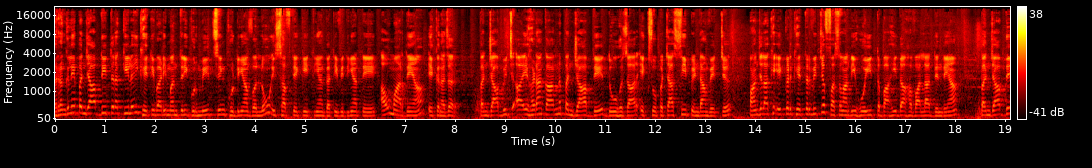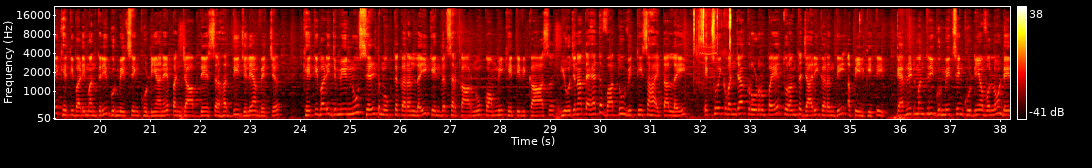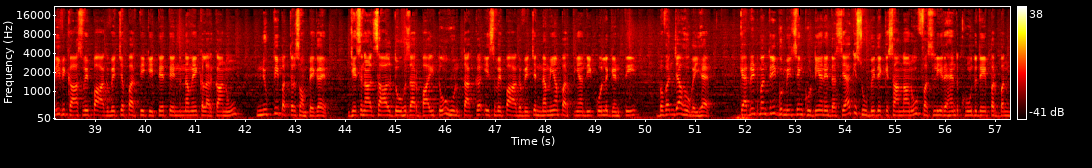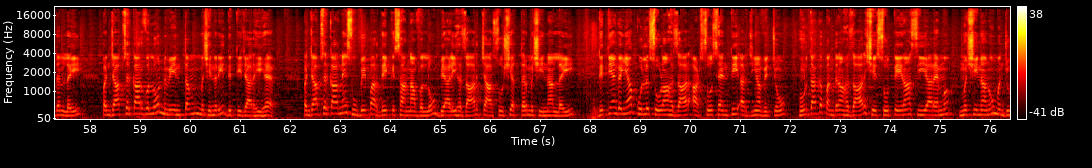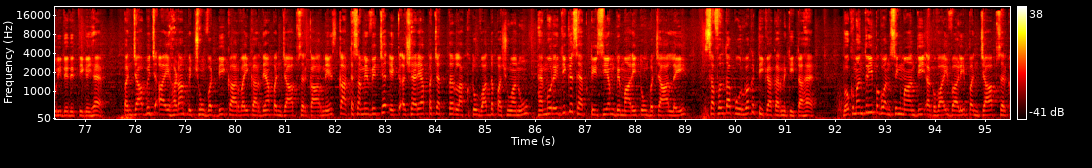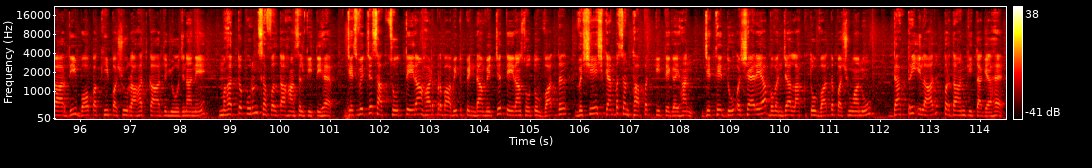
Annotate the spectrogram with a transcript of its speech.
ਰੰਗਲੇ ਪੰਜਾਬ ਦੀ ਤਰੱਕੀ ਲਈ ਖੇਤੀਬਾੜੀ ਮੰਤਰੀ ਗੁਰਮੀਤ ਸਿੰਘ ਖੁੱਡੀਆਂ ਵੱਲੋਂ ਇਸ ਹਫ਼ਤੇ ਕੀਤੀਆਂ ਗਤੀਵਿਧੀਆਂ ਤੇ ਆਓ ਮਾਰਦੇ ਹਾਂ ਇੱਕ ਨਜ਼ਰ। ਪੰਜਾਬ ਵਿੱਚ ਆਏ ਹੜ੍ਹਾਂ ਕਾਰਨ ਪੰਜਾਬ ਦੇ 2185 ਪਿੰਡਾਂ ਵਿੱਚ 5 ਲੱਖ ਏਕੜ ਖੇਤਰ ਵਿੱਚ ਫਸਲਾਂ ਦੀ ਹੋਈ ਤਬਾਹੀ ਦਾ ਹਵਾਲਾ ਦਿੰਦਿਆਂ ਪੰਜਾਬ ਦੇ ਖੇਤੀਬਾੜੀ ਮੰਤਰੀ ਗੁਰਮੀਤ ਸਿੰਘ ਖੁੱਡੀਆਂ ਨੇ ਪੰਜਾਬ ਦੇ ਸਰਹੱਦੀ ਜ਼ਿਲ੍ਹਿਆਂ ਵਿੱਚ ਖੇਤੀਬਾੜੀ ਜ਼ਮੀਨ ਨੂੰ ਸਿਲਟ ਮੁਕਤ ਕਰਨ ਲਈ ਕੇਂਦਰ ਸਰਕਾਰ ਨੂੰ ਕੌਮੀ ਖੇਤੀ ਵਿਕਾਸ ਯੋਜਨਾ ਤਹਿਤ ਵਾਧੂ ਵਿੱਤੀ ਸਹਾਇਤਾ ਲਈ 151 ਕਰੋੜ ਰੁਪਏ ਤੁਰੰਤ ਜਾਰੀ ਕਰਨ ਦੀ ਅਪੀਲ ਕੀਤੀ। ਕੈਬਨਿਟ ਮੰਤਰੀ ਗੁਰਮੀਤ ਸਿੰਘ ਖੁੱਡੀਆਂ ਵੱਲੋਂ ਡੇਰੀ ਵਿਕਾਸ ਵਿਭਾਗ ਵਿੱਚ ਭਰਤੀ ਕੀਤੇ ਤਿੰਨ ਨਵੇਂ ਕਲਰਕਾਂ ਨੂੰ ਨਿਯੁਕਤੀ ਪੱਤਰ ਸੌਂਪੇ ਗਏ। ਜਿਸ ਨਾਲ ਸਾਲ 2022 ਤੋਂ ਹੁਣ ਤੱਕ ਇਸ ਵਿਭਾਗ ਵਿੱਚ ਨਵੀਆਂ ਭਰਤੀਆਂ ਦੀ ਕੁੱਲ ਗਿਣਤੀ 52 ਹੋ ਗਈ ਹੈ। ਕੈਬਨਿਟ ਮੰਤਰੀ ਗੁਰਮੀਤ ਸਿੰਘ ਖੁੱਡੀਆਂ ਨੇ ਦੱਸਿਆ ਕਿ ਸੂਬੇ ਦੇ ਕਿਸਾਨਾਂ ਨੂੰ ਫਸਲੀ ਰਹਿੰਦ ਖੂੰਦ ਦੇ ਪ੍ਰਬੰਧਨ ਲਈ ਪੰਜਾਬ ਸਰਕਾਰ ਵੱਲੋਂ ਨਵੀਨਤਮ ਮਸ਼ੀਨਰੀ ਦਿੱਤੀ ਜਾ ਰਹੀ ਹੈ। ਪੰਜਾਬ ਸਰਕਾਰ ਨੇ ਸੂਬੇ ਭਰ ਦੇ ਕਿਸਾਨਾਂ ਵੱਲੋਂ 42476 ਮਸ਼ੀਨਾਂ ਲਈ ਦਿੱਤੀਆਂ ਗਈਆਂ ਕੁੱਲ 16837 ਅਰਜ਼ੀਆਂ ਵਿੱਚੋਂ ਹੁਣ ਤੱਕ 15613 ਸੀਆਰਐਮ ਮਸ਼ੀਨਾਂ ਨੂੰ ਮਨਜ਼ੂਰੀ ਦੇ ਦਿੱਤੀ ਗਈ ਹੈ। ਪੰਜਾਬ ਵਿੱਚ ਆਏ ਹੜ੍ਹਾਂ ਪਿੱਛੋਂ ਵੱਡੀ ਕਾਰਵਾਈ ਕਰਦਿਆਂ ਪੰਜਾਬ ਸਰਕਾਰ ਨੇ ਘੱਟ ਸਮੇਂ ਵਿੱਚ 1.75 ਲੱਖ ਤੋਂ ਵੱਧ ਪਸ਼ੂਆਂ ਨੂੰ ਹੈਮੋਰੇਜਿਕ ਸੈਪਟੀਸੀਅਮ ਬਿਮਾਰੀ ਤੋਂ ਬਚਾਅ ਲਈ ਸਫਲਤਾਪੂਰਵਕ ਟੀਕਾਕਰਨ ਕੀਤਾ ਹੈ। ਮੁੱਖ ਮੰਤਰੀ ਭਗਵੰਤ ਸਿੰਘ ਮਾਨ ਦੀ ਅਗਵਾਈ ਵਾਲੀ ਪੰਜਾਬ ਸਰਕਾਰ ਦੀ ਬਹੁਪੱਖੀ ਪਸ਼ੂ ਰਾਹਤ ਕਾਰਜ ਯੋਜਨਾ ਨੇ ਮਹੱਤਵਪੂਰਨ ਸਫਲਤਾ ਹਾਸਲ ਕੀਤੀ ਹੈ, ਜਿਸ ਵਿੱਚ 713 ਹੜ੍ਹ ਪ੍ਰਭਾਵਿਤ ਪਿੰਡਾਂ ਵਿੱਚ 1300 ਤੋਂ ਵੱਧ ਵਿਸ਼ੇਸ਼ ਕੈਂਪ ਸੰਥਾਪਿਤ ਕੀਤੇ ਗਏ ਹਨ, ਜਿੱਥੇ 2.52 ਲੱਖ ਤੋਂ ਵੱਧ ਪਸ਼ੂਆਂ ਨੂੰ ਡਾਕਟਰੀ ਇਲਾਜ ਪ੍ਰਦਾਨ ਕੀਤਾ ਗਿਆ ਹੈ।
